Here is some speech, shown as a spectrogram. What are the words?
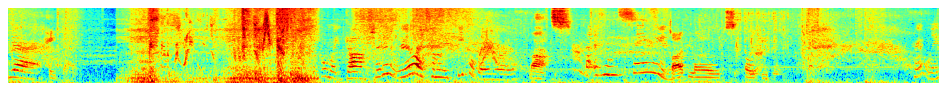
I Yeah. hate that. Oh my gosh, I didn't realize how many people there were. Lots. That is insane. Buttloads of people. Apparently.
